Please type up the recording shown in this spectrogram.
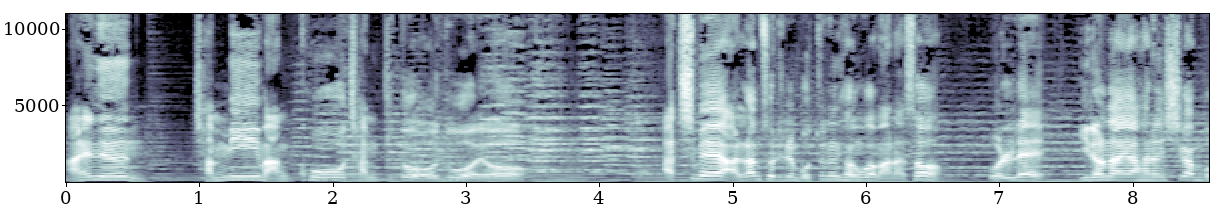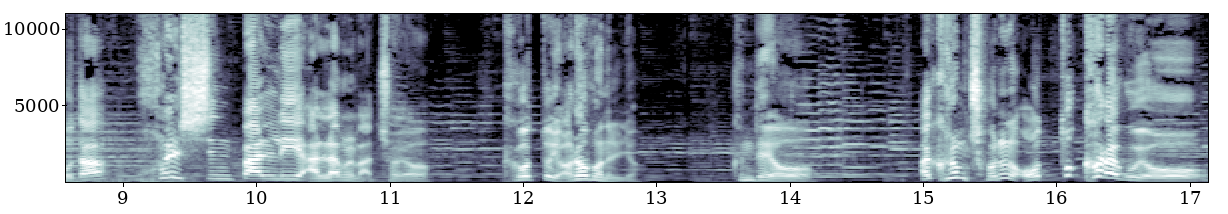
아내는 잠이 많고 잠기도 어두워요. 아침에 알람 소리를 못 듣는 경우가 많아서 원래 일어나야 하는 시간보다 훨씬 빨리 알람을 맞춰요. 그것도 여러 번을요. 근데요. 아 그럼 저는 어떡하라고요?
